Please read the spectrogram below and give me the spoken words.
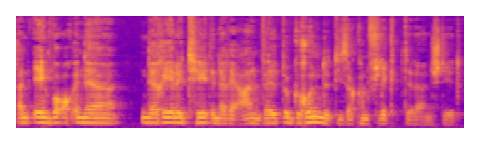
dann irgendwo auch in der, in der Realität, in der realen Welt begründet, dieser Konflikt, der da entsteht.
